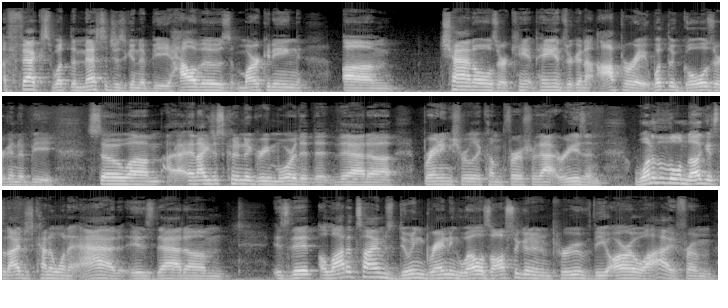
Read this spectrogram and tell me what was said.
affects what the message is going to be, how those marketing um, channels or campaigns are going to operate, what the goals are going to be. So, um, and I just couldn't agree more that that, that uh, branding should really come first for that reason. One of the little nuggets that I just kind of want to add is that um, is that a lot of times doing branding well is also going to improve the ROI from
